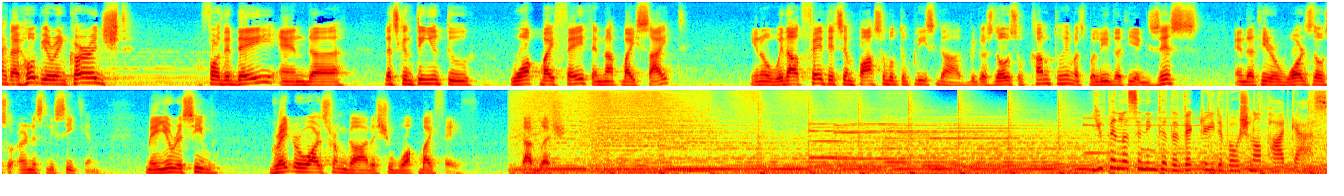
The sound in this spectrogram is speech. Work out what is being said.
right, I hope you're encouraged for the day and uh, let's continue to walk by faith and not by sight. You know, without faith, it's impossible to please God because those who come to Him must believe that He exists and that He rewards those who earnestly seek Him. May you receive great rewards from God as you walk by faith. God bless you. You've been listening to the Victory Devotional Podcast.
